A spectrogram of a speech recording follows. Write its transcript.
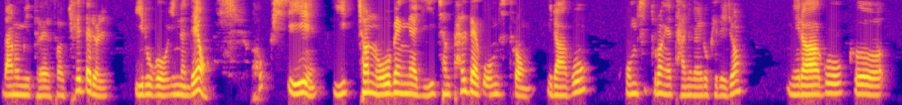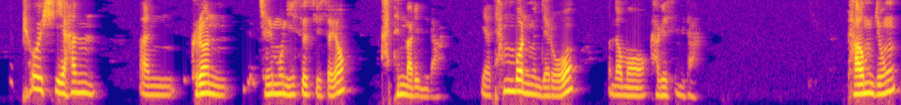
나노미터에서 최대를 이루고 있는데요. 혹시 2500 내지 2800 옴스트롱이라고 옴스트롱의 단위가 이렇게 되죠. 이라고 그 표시한 그런 질문이 있을 수 있어요. 같은 말입니다. 3번 예, 문제로 넘어가겠습니다. 다음 중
